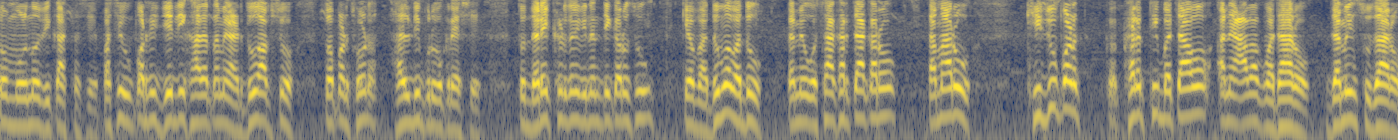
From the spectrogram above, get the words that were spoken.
તો મૂળનો વિકાસ થશે. પછી ઉપરથી જે દી ખાતર તમે અડધું આપશો, તો પણ છોડ હલ્દીપૂર્વક રહેશે. તો દરેક ખેડૂતોને વિનંતી કરું છું કે વધુમાં વધુ તમે ઓછા ખર્ચા કરો, તમારું ખીજું પણ ખર્ચથી બચાવો અને આવક વધારો, જમીન સુધારો.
